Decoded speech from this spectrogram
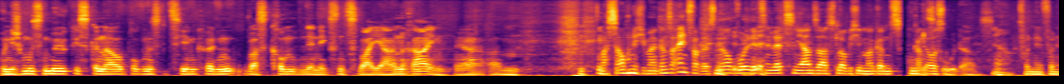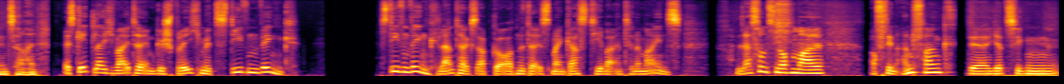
Und ich muss möglichst genau prognostizieren können, was kommt in den nächsten zwei Jahren rein. Ja, ähm. Was auch nicht immer ganz einfach ist, ne? obwohl jetzt in den letzten Jahren sah es, glaube ich, immer ganz gut ganz aus. Gut aus. Ja, von den, von den Zahlen. Es geht gleich weiter im Gespräch mit Steven Wink. Steven Wink, Landtagsabgeordneter, ist mein Gast hier bei Antenne Mainz. Lass uns nochmal auf den Anfang der jetzigen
